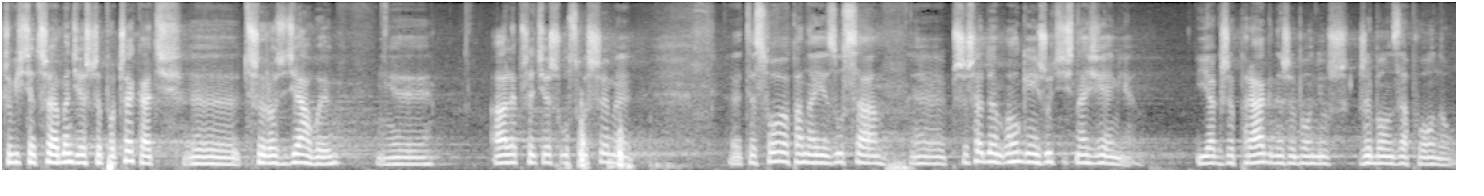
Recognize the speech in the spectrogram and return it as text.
Oczywiście trzeba będzie jeszcze poczekać y, trzy rozdziały, y, ale przecież usłyszymy y, te słowa Pana Jezusa: Przyszedłem ogień rzucić na ziemię i jakże pragnę, żeby on już, żeby on zapłonął.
